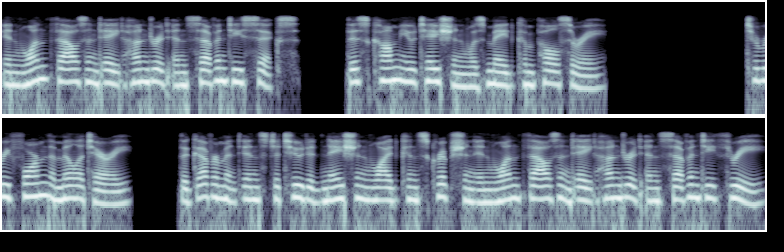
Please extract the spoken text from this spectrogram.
in 1876, this commutation was made compulsory. To reform the military, the government instituted nationwide conscription in 1873,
